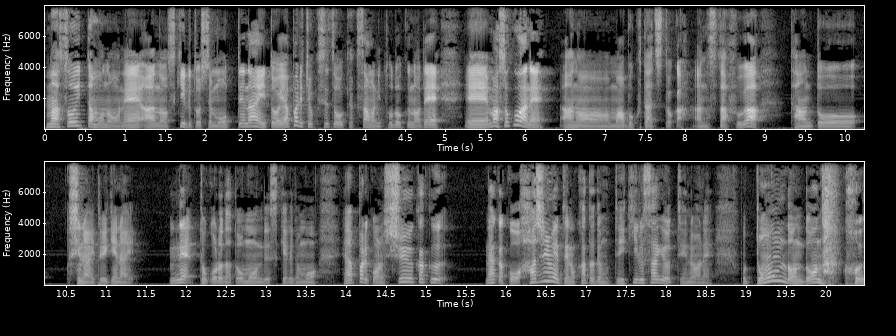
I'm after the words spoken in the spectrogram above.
まあそういったものをね、あの、スキルとして持ってないと、やっぱり直接お客様に届くので、えー、まあそこはね、あのー、まあ僕たちとか、あの、スタッフが担当しないといけない、ね、ところだと思うんですけれども、やっぱりこの収穫、なんかこう、初めての方でもできる作業っていうのはね、もうどんどんどんどんこう、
